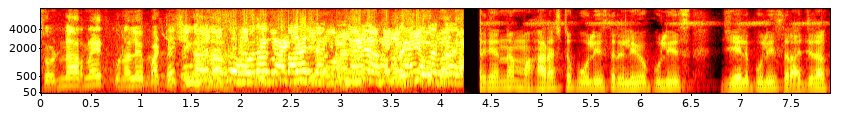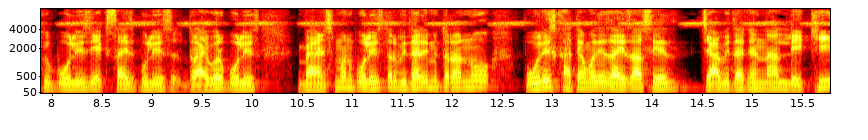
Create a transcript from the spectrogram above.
सोडणार नाहीत कुणाला पाठीशी घालणार? त्यांना Maharashtra police railway police jail police राज्य राखीव police excise police driver police bandsman police. तर विद्यार्थी मित्रांनो पोलीस खात्यामध्ये जायचं असेल ज्या विद्यार्थ्यांना लेखी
